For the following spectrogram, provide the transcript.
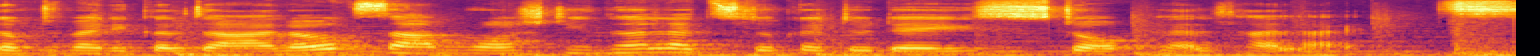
welcome to Medical Dialogues. I'm Roshni Dhal. Let's look at today's top health highlights.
